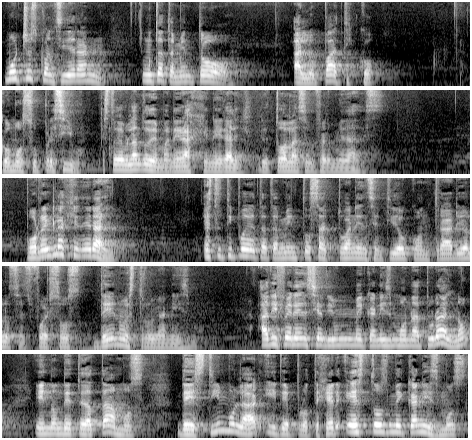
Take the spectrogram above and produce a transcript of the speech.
muchos consideran un tratamiento alopático como supresivo. Estoy hablando de manera general de todas las enfermedades. Por regla general, Este tipo de tratamientos actúan en sentido contrario a los esfuerzos de nuestro organismo, a diferencia de un mecanismo natural, ¿no? En donde tratamos de estimular y de proteger estos mecanismos,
